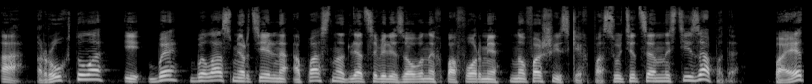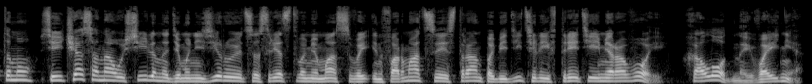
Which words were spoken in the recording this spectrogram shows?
а. рухнула и б. была смертельно опасна для цивилизованных по форме, но фашистских по сути ценностей Запада. Поэтому сейчас она усиленно демонизируется средствами массовой информации стран-победителей в Третьей мировой, холодной войне,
